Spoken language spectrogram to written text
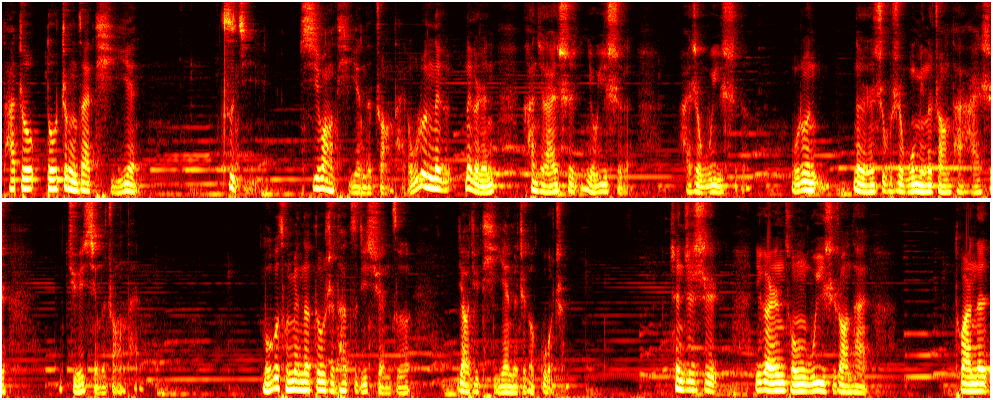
他都都正在体验自己希望体验的状态？无论那个那个人看起来是有意识的，还是无意识的；无论那个人是不是无名的状态，还是觉醒的状态，某个层面呢，都是他自己选择。要去体验的这个过程，甚至是一个人从无意识状态突然的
